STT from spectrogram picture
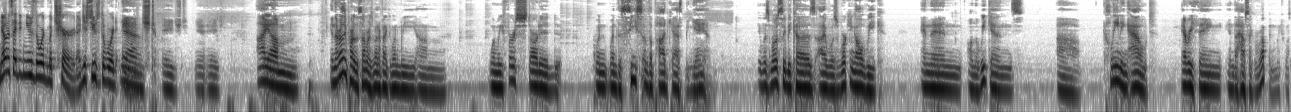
Notice I didn't use the word matured. I just used the word Yeah. aged. Aged. Yeah, aged. I um in the early part of the summer, as a matter of fact, when we um when we first started when when the cease of the podcast began, it was mostly because I was working all week and then on the weekends uh cleaning out everything in the house I grew up in, which was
